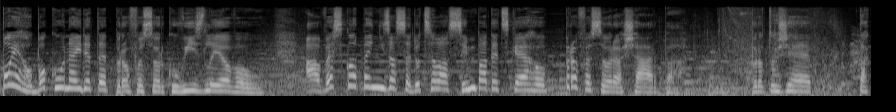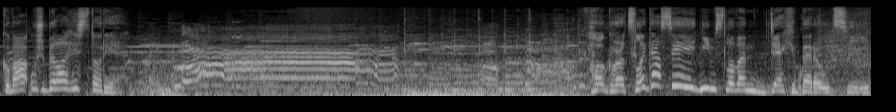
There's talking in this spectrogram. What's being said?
Po jeho boku najdete profesorku Weasleyovou a ve sklepení zase docela sympatického profesora Sharpa. Protože taková už byla historie. Hogwarts Legacy je jedním slovem dechberoucí.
